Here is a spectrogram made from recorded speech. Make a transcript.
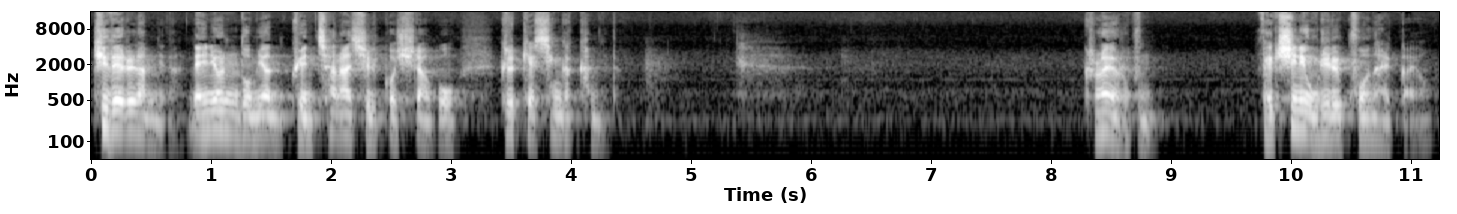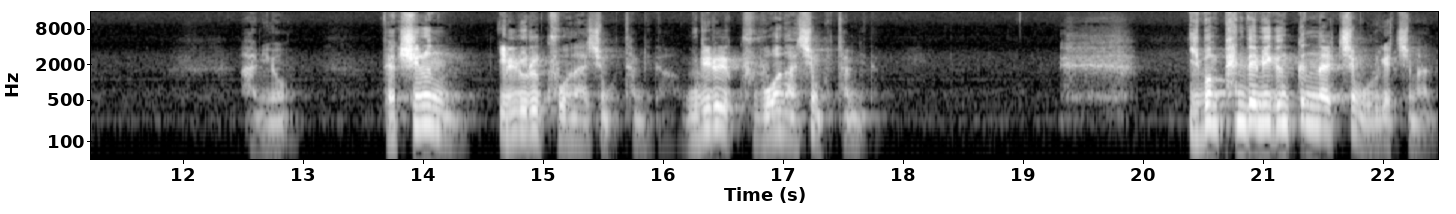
기대를 합니다. 내년도면 괜찮아질 것이라고 그렇게 생각합니다. 그러나 여러분, 백신이 우리를 구원할까요? 아니요. 백신은 인류를 구원하지 못합니다. 우리를 구원하지 못합니다. 이번 팬데믹은 끝날지 모르겠지만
